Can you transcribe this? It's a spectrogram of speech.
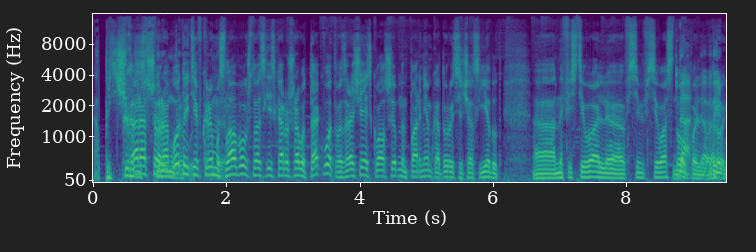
А при чем Хорошо, в работайте работать? в Крыму. Да. Слава богу, что у вас есть хорошая работа. Так вот, возвращаясь к волшебным парням, которые сейчас едут э, на фестиваль э, в, Сем- в Севастополь. Да, да, вот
